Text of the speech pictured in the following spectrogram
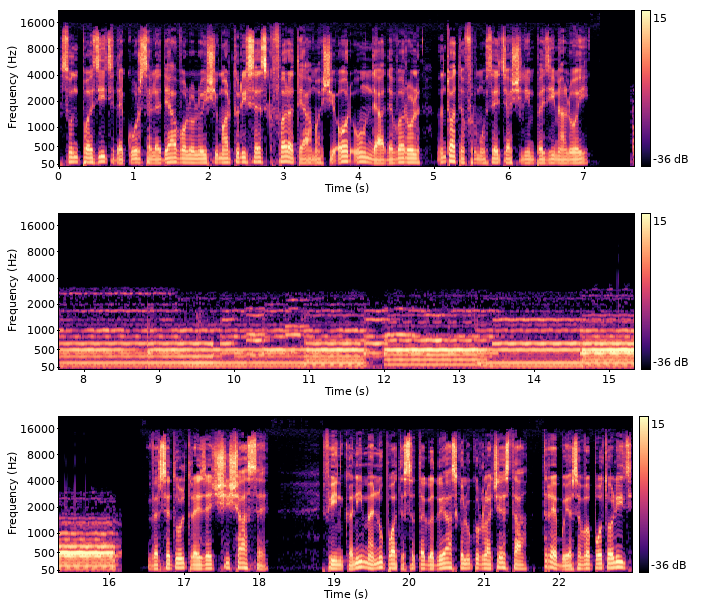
sunt păziți de cursele diavolului și mărturisesc fără teamă și oriunde adevărul în toată frumusețea și limpezimea lui. Versetul 36 Fiindcă nimeni nu poate să tăgăduiască lucrul acesta, trebuie să vă potoliți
